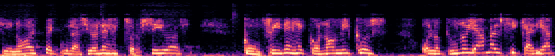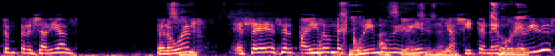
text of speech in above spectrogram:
sino especulaciones extorsivas con fines económicos o lo que uno llama el sicariato empresarial. Pero bueno, ese es el país donde escogimos así es, vivir sí, y así tenemos sobre, que vivir.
